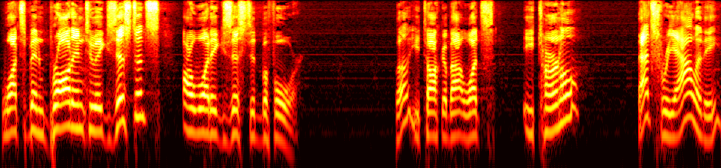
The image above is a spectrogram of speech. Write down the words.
What's been brought into existence or what existed before? Well, you talk about what's eternal, that's reality.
